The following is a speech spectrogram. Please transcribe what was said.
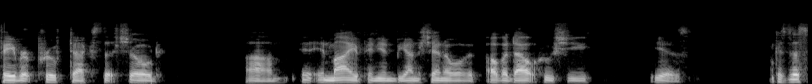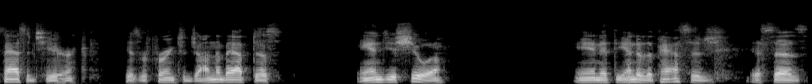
favorite proof texts that showed, um, in, in, my opinion, beyond a shadow of, of a doubt who she is. Because this passage here is referring to John the Baptist and Yeshua and at the end of the passage, it says,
